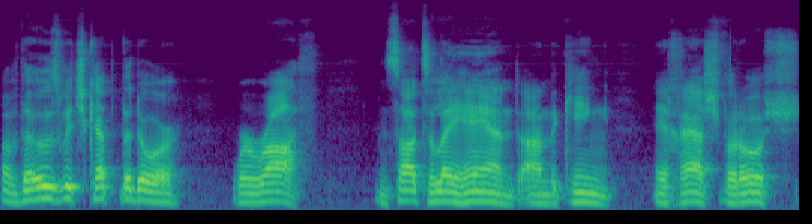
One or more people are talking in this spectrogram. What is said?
of those which kept the door, were wroth, and sought to lay hand on the king Achashvarosh.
